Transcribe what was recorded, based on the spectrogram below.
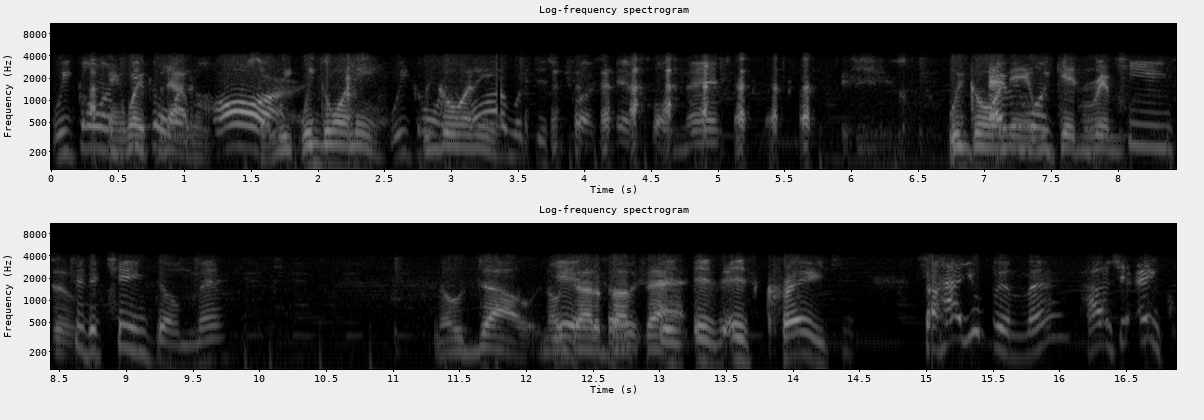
We I going, can't we wait for going that one. hard. So we we going in. We going, going hard in. with this trust info, man. we going in. Everyone We getting the rim. keys too. to the kingdom, man. No doubt. No yeah, doubt so about it's, that. It's, it's, it's crazy. So how you been, man? How's your ankle?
